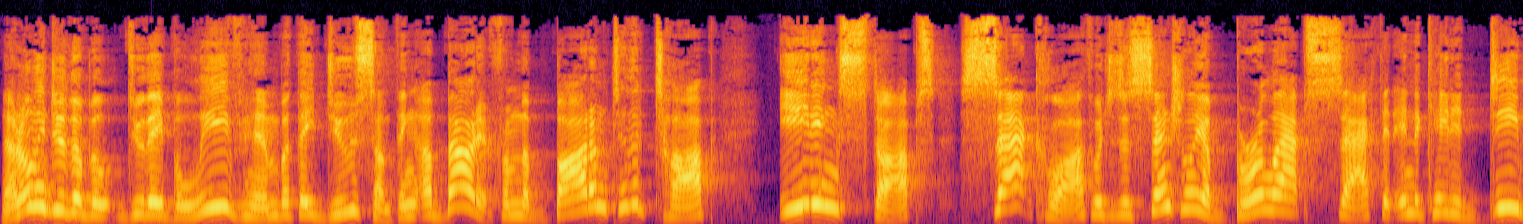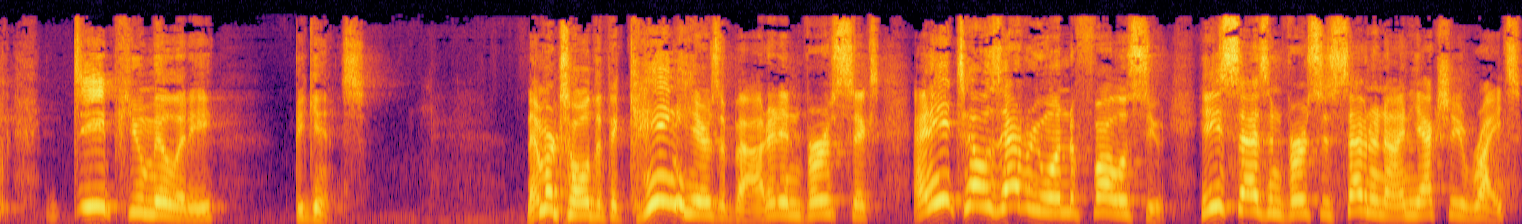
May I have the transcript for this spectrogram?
Not only do they, do they believe him, but they do something about it. From the bottom to the top, eating stops, sackcloth, which is essentially a burlap sack that indicated deep, deep humility, begins. Then we're told that the king hears about it in verse 6, and he tells everyone to follow suit. He says in verses 7 and 9, he actually writes,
